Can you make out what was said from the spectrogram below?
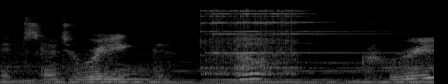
And it's going to ring. Creepy.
